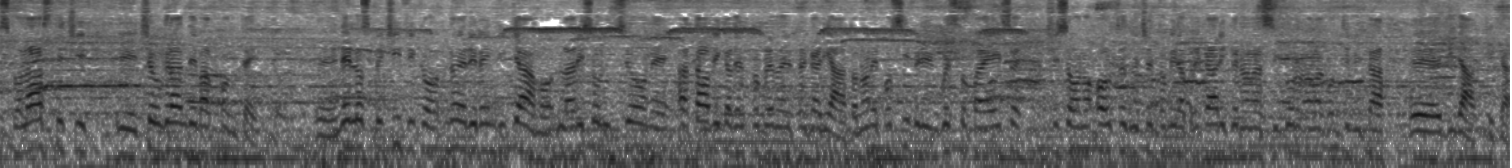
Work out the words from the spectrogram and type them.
scolastici eh, c'è un grande malcontento. Eh, nello specifico noi rivendichiamo la risoluzione atavica del problema del precariato, non è possibile che in questo Paese ci sono oltre 200.000 precari che non assicurano la continuità eh, didattica.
